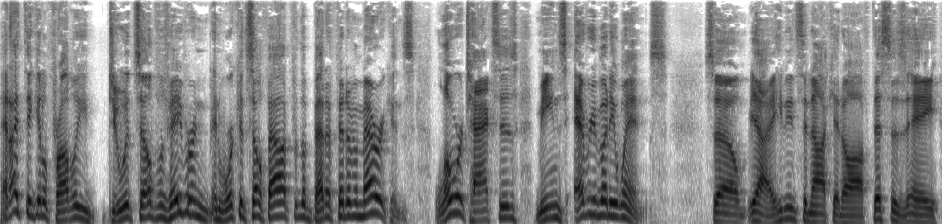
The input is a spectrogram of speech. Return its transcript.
and I think it'll probably do itself a favor and, and work itself out for the benefit of Americans. Lower taxes means everybody wins. So yeah, he needs to knock it off. This is a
